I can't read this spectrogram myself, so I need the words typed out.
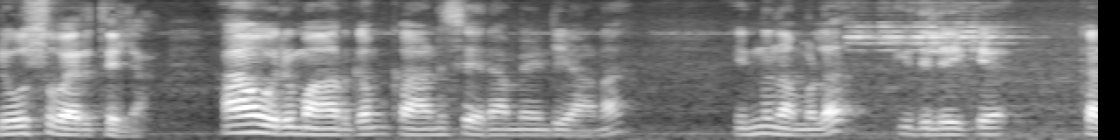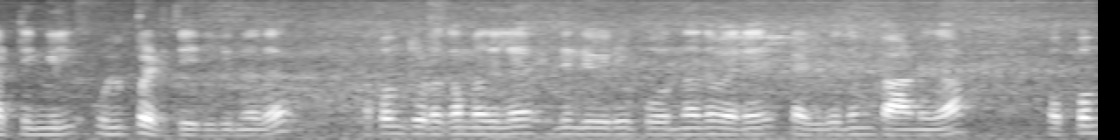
ലൂസ് വരത്തില്ല. ആ ഒരു മാർഗം കാണിച്ചു തരാൻ വേണ്ടിയാണ് ഇന്ന് നമ്മൾ ഇതിലേക്ക് കട്ടിങ്ങിൽ ഉൾപ്പെടുത്തിയിരിക്കുന്നത്. അപ്പം തുടക്കം മുതൽ ഇതിന്റെ ഒരു പൂർണത വരെ കഴിവതും കാണുക. ഒപ്പം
